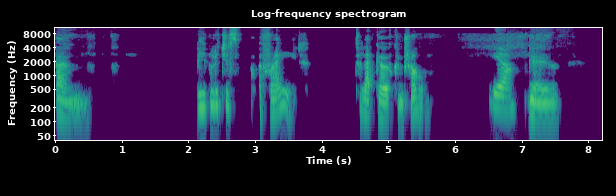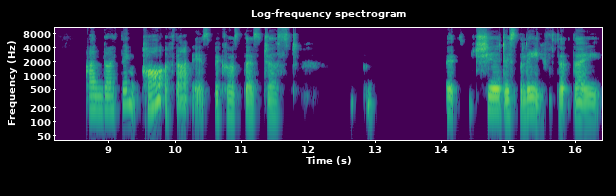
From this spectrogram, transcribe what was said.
um, people are just afraid to let go of control. yeah, You know, and I think part of that is because there's just it's sheer disbelief that they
